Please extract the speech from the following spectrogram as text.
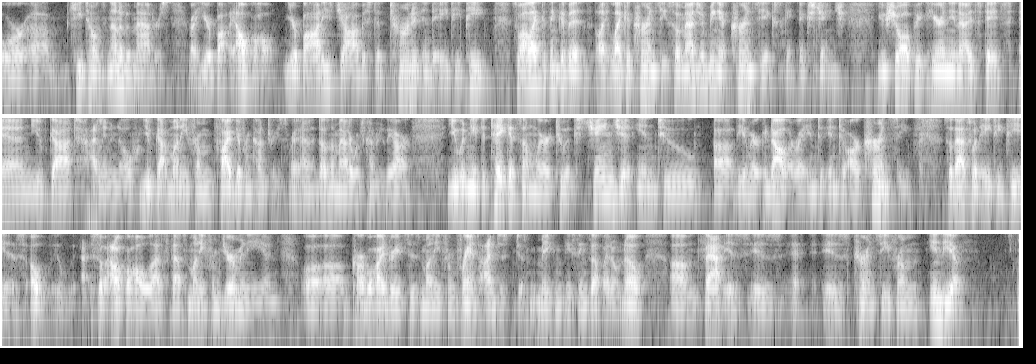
or um, ketones, none of it matters, right? Your alcohol, your body's job is to turn it into ATP. So I like to think of it like, like a currency. So imagine being a currency ex- exchange. You show up here in the United States and you've got, I don't even know, you've got money from five different countries, right? And it doesn't matter which countries they are. You would need to take it somewhere to exchange it into uh, the American dollar, right? Into, into our currency. So that's what ATP is. Oh, so alcohol, that's, that's money from Germany and uh, uh, carbohydrates is money from France. I'm just, just making these things up. I don't know. Um, fat is, is, is currency from India.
